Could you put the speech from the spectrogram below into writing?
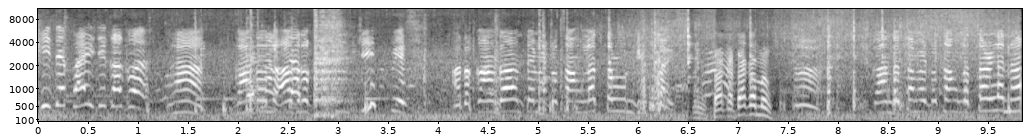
खिदे पाहिजे का ग? हा कांदा अद्रक लसूणची पेस्ट. आता कांदा आणि टोमॅटो चांगला तळून घेतलाय. टाका टाका मग. हा कांदा टोमॅटो चांगला तळला ना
